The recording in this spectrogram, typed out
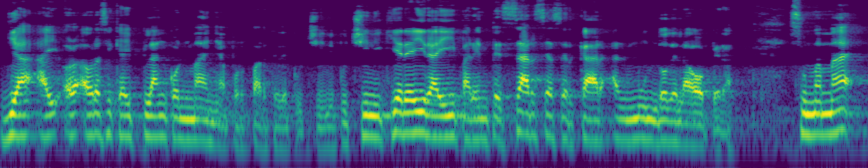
ya hay, ahora sí que hay plan con maña por parte de Puccini. Puccini quiere ir ahí para empezarse a acercar al mundo de la ópera. Su mamá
